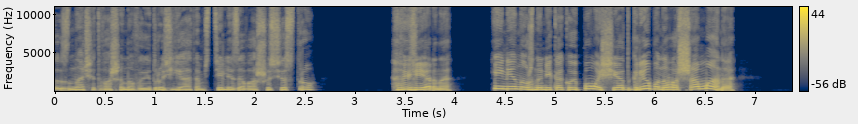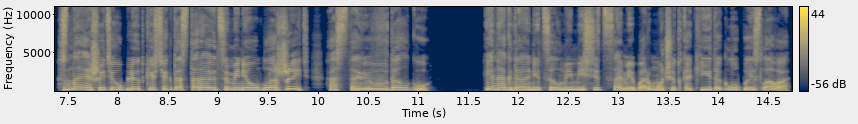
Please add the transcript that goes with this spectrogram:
«Значит, ваши новые друзья отомстили за вашу сестру?» «Верно. И не нужно никакой помощи от грёбаного шамана. Знаешь, эти ублюдки всегда стараются меня ублажить, оставив в долгу. Иногда они целыми месяцами бормочут какие-то глупые слова,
